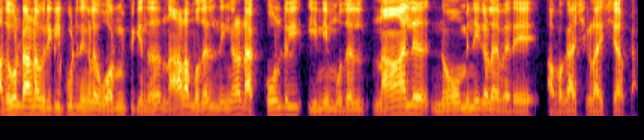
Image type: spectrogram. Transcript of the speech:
അതുകൊണ്ടാണ് ഒരിക്കൽ കൂടി നിങ്ങളെ ഓർമ്മിപ്പിക്കുന്നത്. നാളെ മുതൽ നിങ്ങളുടെ അക്കൗണ്ടിൽ ഇനി മുതൽ നാല് നോമിനികളെ വരെ അവകാശികളായി ചേർക്കാം.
